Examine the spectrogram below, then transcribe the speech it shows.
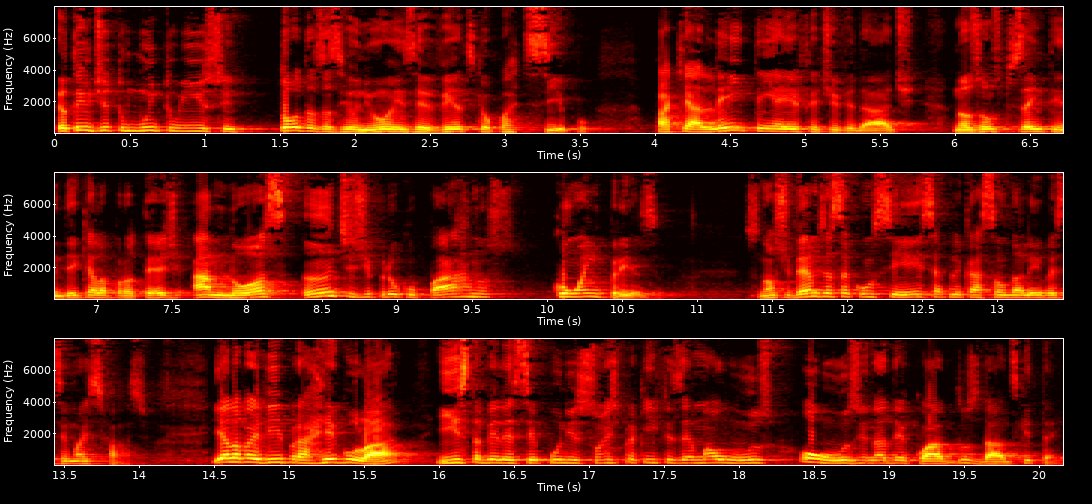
Eu tenho dito muito isso em todas as reuniões e eventos que eu participo. Para que a lei tenha efetividade, nós vamos precisar entender que ela protege a nós antes de preocupar-nos com a empresa. Se nós tivermos essa consciência, a aplicação da lei vai ser mais fácil. E ela vai vir para regular e estabelecer punições para quem fizer mau uso ou uso inadequado dos dados que tem.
